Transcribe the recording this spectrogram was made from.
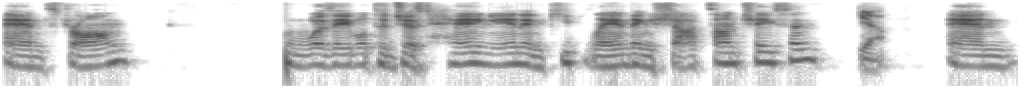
and strong was able to just hang in and keep landing shots on Chiasson. Yeah. And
